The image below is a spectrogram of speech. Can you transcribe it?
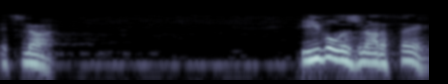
It's not. Evil is not a thing.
